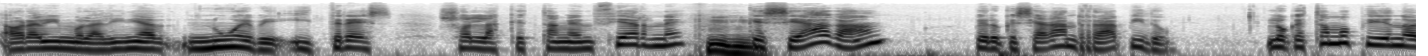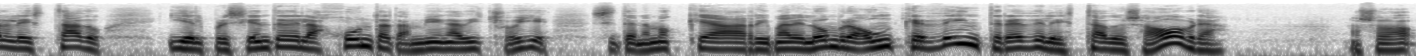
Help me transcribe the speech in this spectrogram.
ahora mismo la línea 9 y 3 son las que están en ciernes, que se hagan, pero que se hagan rápido? Lo que estamos pidiendo al Estado, y el presidente de la Junta también ha dicho, oye, si tenemos que arrimar el hombro, aunque es de interés del Estado esa obra, nosotros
